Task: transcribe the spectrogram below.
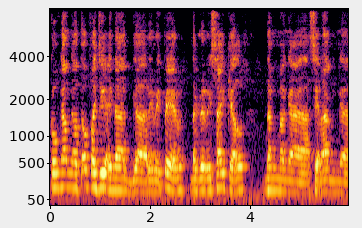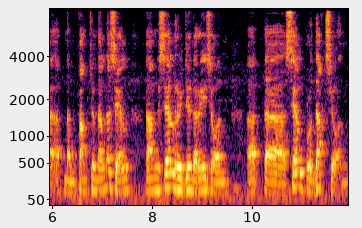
kung ang autophagy ay nagre-repair nagre-recycle ng mga sirang ah, at non-functional na cell ang cell regeneration at ah, cell production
